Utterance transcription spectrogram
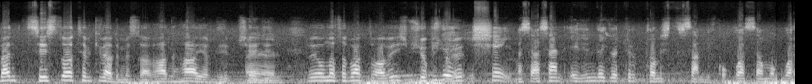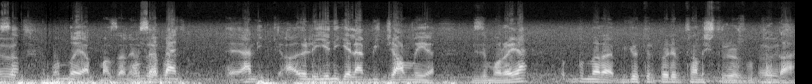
ben sesli olarak tepki verdim mesela. Hani hayır deyip şey değil. Ve ondan sonra baktım abi hiçbir şey yokmuş Bir gibi. de şey mesela sen elinde götürüp tanıştırsan bir koklatsan moklatsan onu da yapmazlar. Onu da mesela ben e, hani öyle yeni gelen bir canlıyı bizim oraya bunlara bir götürüp öyle bir tanıştırıyoruz mutlaka.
